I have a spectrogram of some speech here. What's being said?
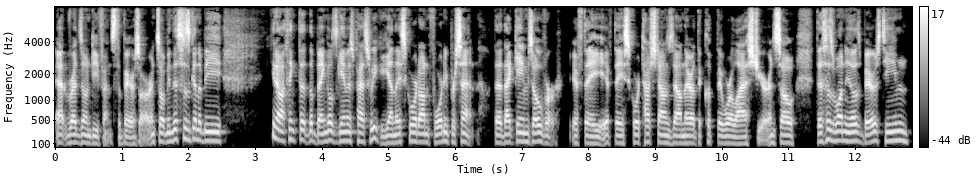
at red zone defense, the Bears are. And so, I mean, this is going to be you know, I think that the Bengals game this past week again, they scored on forty percent. That that game's over if they if they score touchdowns down there at the clip they were last year. And so this is one of those Bears team.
